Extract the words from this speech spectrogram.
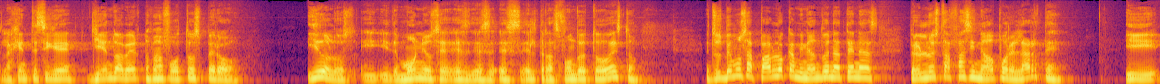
La gente sigue yendo a ver, toma fotos, pero ídolos y, demonios es, el trasfondo de todo esto. Entonces vemos a Pablo caminando en Atenas, pero él no está fascinado por el arte. Y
